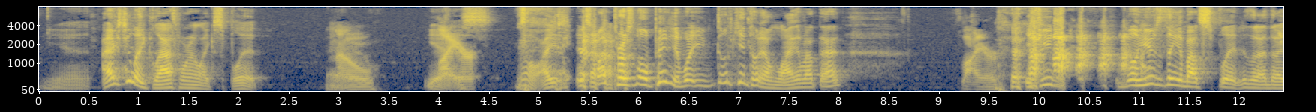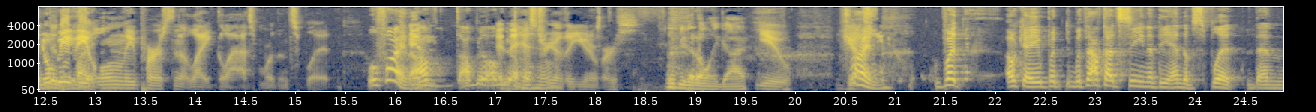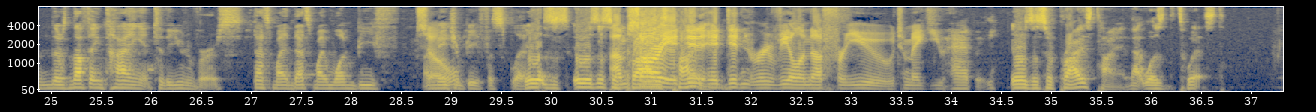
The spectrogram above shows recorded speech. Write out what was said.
Yeah, I actually like Glass more than I like Split. No. Yes. Liar. No, I. It's my personal opinion. What you don't can't tell me I'm lying about that. Liar. If you, well, here's the thing about Split that I, that You'll did be the like. only person that liked Glass more than Split Well, fine. in- I'll I'll be I'll in be the history hill. of the universe. He'll be that only guy. You. Just Fine, you. but okay, but without that scene at the end of Split, then there's nothing tying it to the universe. That's my that's my one beef, my major beef with Split. It was it was a surprise. I'm sorry it didn't it didn't reveal enough for you to make you happy. It was a surprise tie-in. That was the twist.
